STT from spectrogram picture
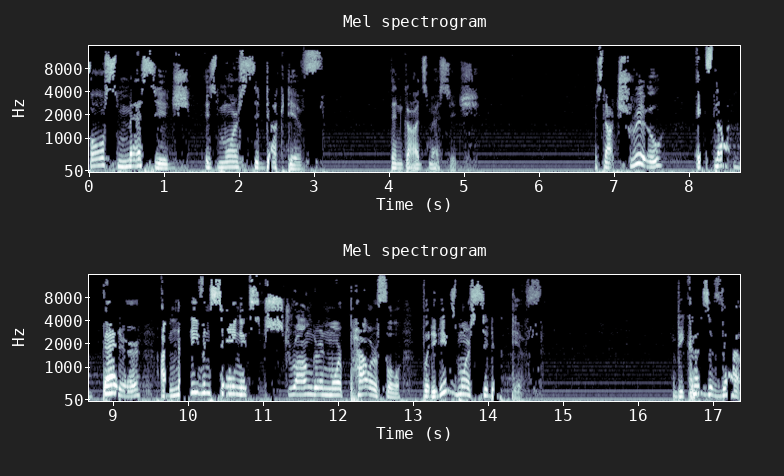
false message is more seductive than God's message. It's not true. It's not better. I'm not even saying it's stronger and more powerful, but it is more seductive. And because of that,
